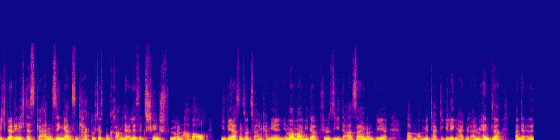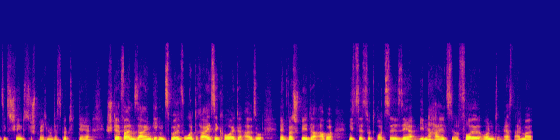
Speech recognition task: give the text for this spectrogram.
Ich werde nicht das ganze, den ganzen Tag durch das Programm der LS Exchange führen, aber auch diversen sozialen Kanälen immer mal wieder für Sie da sein. Und wir haben am Mittag die Gelegenheit, mit einem Händler an der LS Exchange zu sprechen. Und das wird der Stefan sein. Gegen 12.30 Uhr heute, also etwas später, aber nichtsdestotrotz sehr inhaltsvoll. Und erst einmal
